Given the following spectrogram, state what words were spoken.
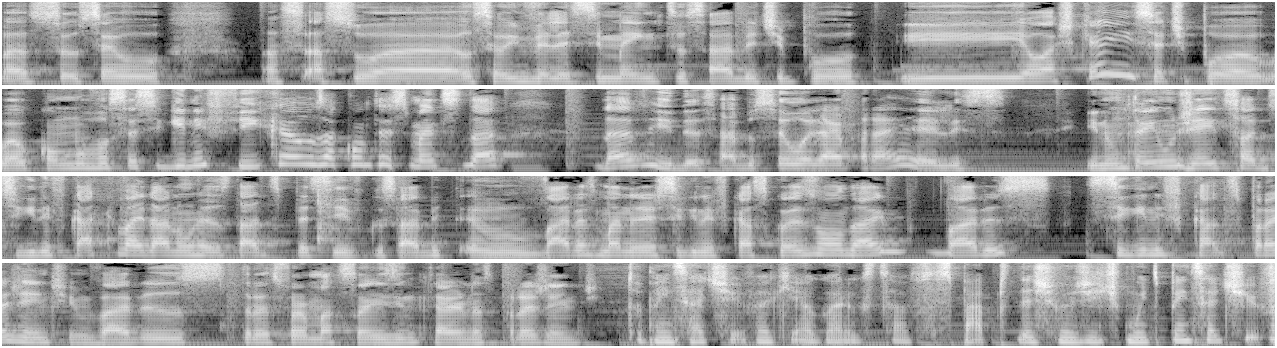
o seu, seu- a, a sua, o seu envelhecimento, sabe? Tipo, e eu acho que é isso, é tipo, é como você significa os acontecimentos da, da vida, sabe? O seu olhar pra eles. E não tem um jeito só de significar que vai dar num resultado específico, sabe? Várias maneiras de significar as coisas vão dar em vários significados pra gente, em várias transformações internas pra gente. Tô pensativa aqui agora, Gustavo. Esses papos deixam a gente muito pensativo.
